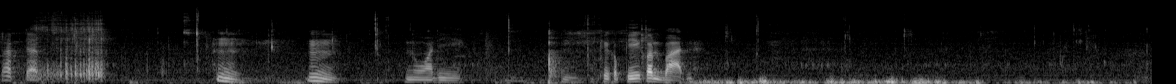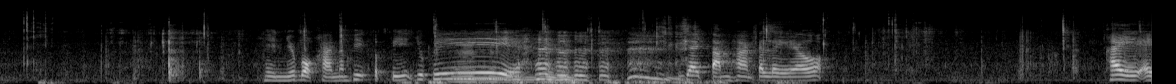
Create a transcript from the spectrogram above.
แบบจะอืมอืมนัวดีอืมพริกกะปิก้อนบาท เห็นอยู่บอกขาน้ำพริกกะปิอยู่พี่อืมยายตำห่างกันแล้ว ใครไอ้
